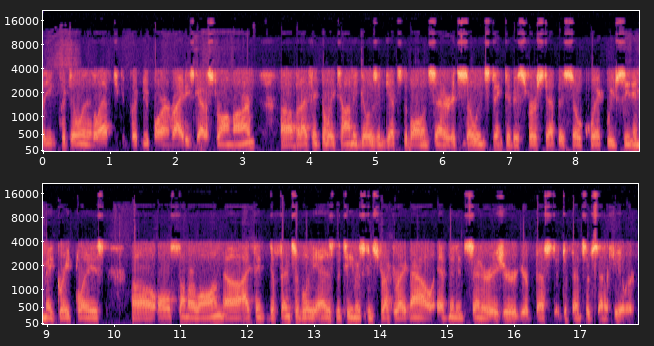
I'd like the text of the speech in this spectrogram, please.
You can put Dylan in left. You can put Nootbaar in right. He's got a strong arm. But I think the way Tommy goes and gets the ball in center, it's so instinctive. His first step is so quick. We've seen him make great plays uh, all summer long. Uh, I think defensively, as the team is constructed right now, Edman in center is your your best defensive center fielder.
